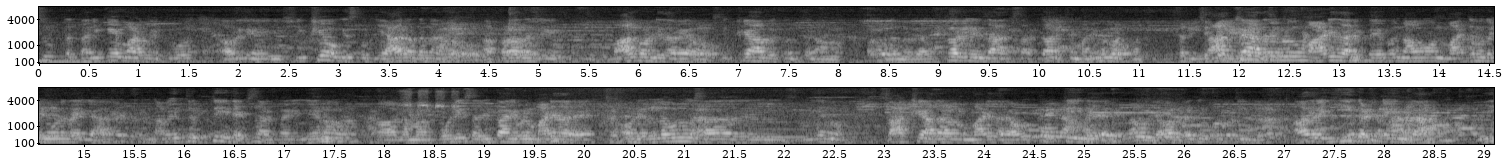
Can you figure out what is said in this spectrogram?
ಸೂಕ್ತ ತನಿಖೆ ಮಾಡಬೇಕು ಅವರಿಗೆ ಶಿಕ್ಷೆ ಒಗ್ಗಿಸ್ಬೇಕು ಯಾರು ಅದನ್ನು ಅಪರಾಧದಲ್ಲಿ ಪಾಲ್ಗೊಂಡಿದ್ದಾರೆ ಅವ್ರಿಗೆ ಶಿಕ್ಷೆ ಆಗಬೇಕು ಅಂತ ನಾನು ಅದನ್ನು ಒಕ್ಕರ್ಲಿಂದ ಸರ್ಕಾರಕ್ಕೆ ಮನವಿ ಮಾಡ್ಕೊಂತೀನಿ. ಸಾಕ್ಷ್ಯ ಆಧಾರಗಳು ಮಾಡಿದ್ದಾರೆ ಪೇಪರ್ ನಾವು ಒಂದು ಮಾಧ್ಯಮದಲ್ಲಿ ನೋಡಿದಾಗ ನಮಗೆ ತೃಪ್ತಿ ಇದೆ. ಸರ್ಕಾರಿ ಏನು ನಮ್ಮ ಪೊಲೀಸ್ ಅಧಿಕಾರಿಗಳು ಮಾಡಿದ್ದಾರೆ ಅವರೆಲ್ಲವೂ ಏನು ಸಾಕ್ಷಿ ಆಧಾರಗಳು ಮಾಡಿದ್ದಾರೆ. ಅವ್ರ ತೃಪ್ತಿ ಇದೆ ಅವ್ರ ಬಗ್ಗೆ ತೃಪ್ತಿ ಇದೆ. ಆದರೆ ಈ ಘಟನೆಯಿಂದ ಈ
